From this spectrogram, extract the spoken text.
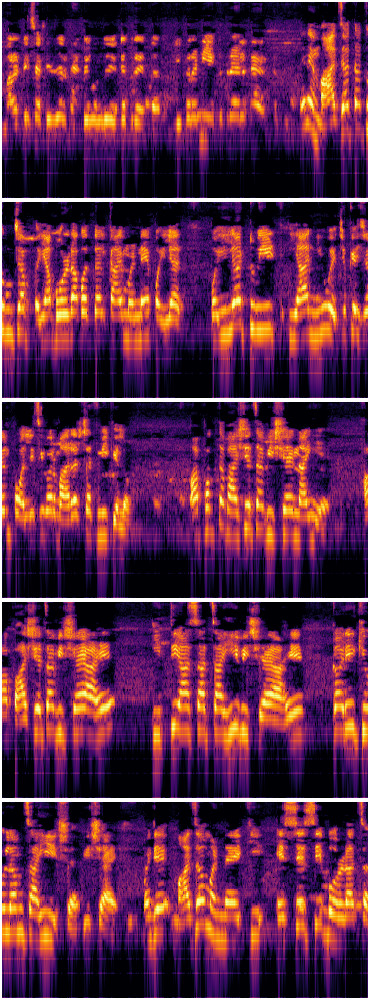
मराठीसाठी जर ठाकरे बंधू एकत्र येतात इतरांनी एकत्र यायला काय हरकत नाही? नाही नाही, माझं तर तुमच्या या बोर्डाबद्दल काय म्हणणं आहे पहिल्या पहिलं ट्विट या न्यू एज्युकेशन पॉलिसीवर महाराष्ट्रात मी केलं. हा फक्त भाषेचा विषय नाहीये. हा भाषेचा विषय आहे इतिहासाचाही विषय आहे. करिक्युलमचाही विषय विषय आहे. म्हणजे माझं म्हणणं आहे की एस एस सी बोर्डाचं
